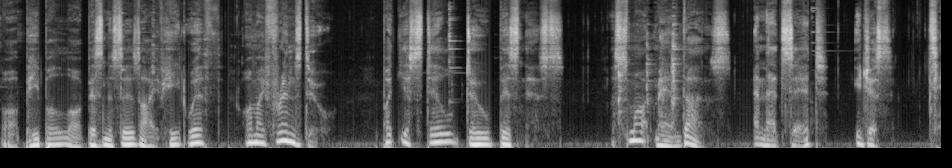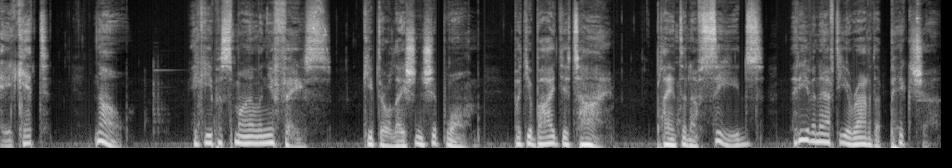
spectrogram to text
or people or businesses I have heat with, or my friends do. But you still do business. A smart man does. And that's it? You just take it? No. You keep a smile on your face, keep the relationship warm, but you bide your time. Plant enough seeds that even after you're out of the picture,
